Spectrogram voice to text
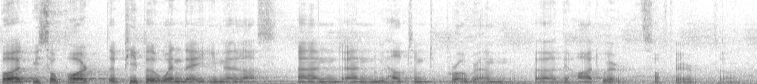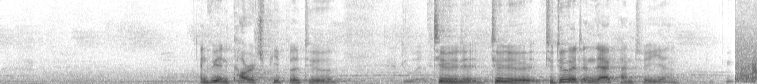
But we support the people when they email us and, and we help them to program uh, the hardware, software. So. And we encourage people to, to, to, to, to do it in their country, yeah.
